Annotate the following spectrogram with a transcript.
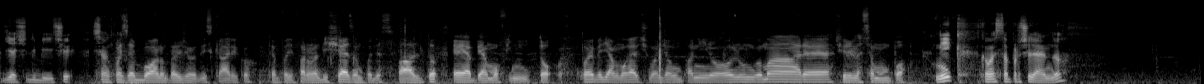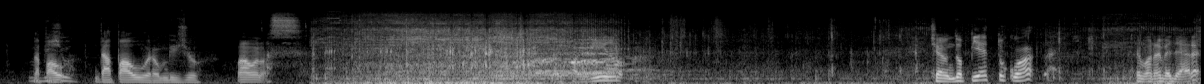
dieci di bici. Siamo quasi al buono per il giorno di scarico. Tempo di fare una discesa, un po' di asfalto e abbiamo finito. Poi vediamo, magari ci mangiamo un panino lungomare, ci rilassiamo un po'. Nick, come sta procedendo? Da, pau- da paura, un bijou. Vamonos. Bel fangino. C'è un doppietto qua e vorrei vedere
